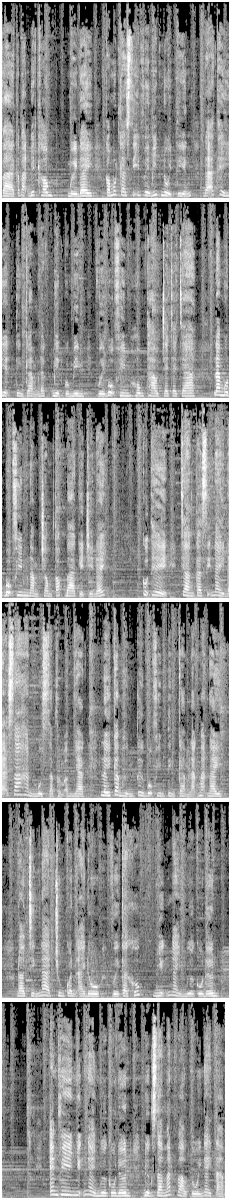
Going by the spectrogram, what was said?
Và các bạn biết không, mới đây có một ca sĩ về beat nổi tiếng đã thể hiện tình cảm đặc biệt của mình với bộ phim Hometown Cha Cha Cha, là một bộ phim nằm trong top 3 kể trên đấy. Cụ thể, chàng ca sĩ này đã ra hẳn một sản phẩm âm nhạc lấy cảm hứng từ bộ phim tình cảm lãng mạn này. Đó chính là Trung Quân Idol với ca khúc Những ngày mưa cô đơn. MV Những ngày mưa cô đơn được ra mắt vào tối ngày 8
